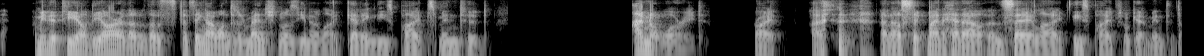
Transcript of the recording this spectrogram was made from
I mean, the TLDR. That, that's the thing I wanted to mention was, you know, like getting these pipes minted I'm not worried, right? and I'll stick my head out and say, like, these pipes will get minted.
